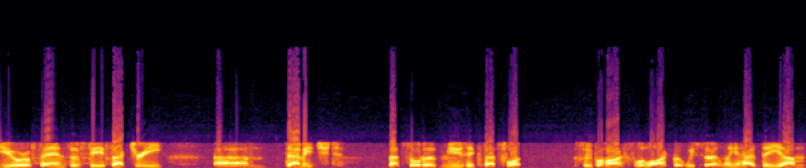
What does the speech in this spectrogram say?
you are fans of Fear Factory, um, Damaged, that sort of music. That's what Super Heist were like. But we certainly had the um,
